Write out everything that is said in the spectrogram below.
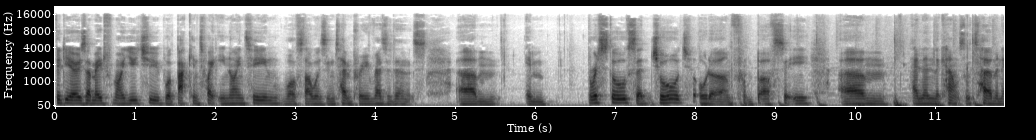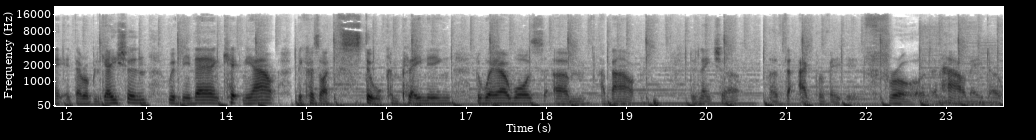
videos I made for my YouTube were back in 2019, whilst I was in temporary residence um, in Bristol, St George, although I'm from Bath City. Um, and then the council terminated their obligation with me there and kicked me out because I'm still complaining the way I was um, about the nature of the aggravated fraud and how they don't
